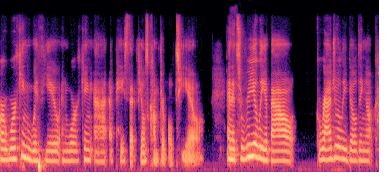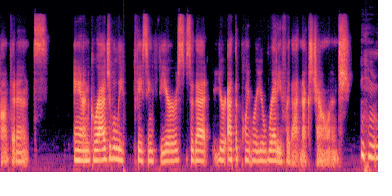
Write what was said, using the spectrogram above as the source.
are working with you and working at a pace that feels comfortable to you. And it's really about gradually building up confidence and gradually facing fears so that you're at the point where you're ready for that next challenge. Mm-hmm.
